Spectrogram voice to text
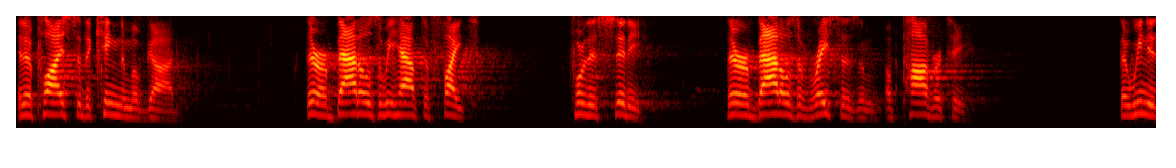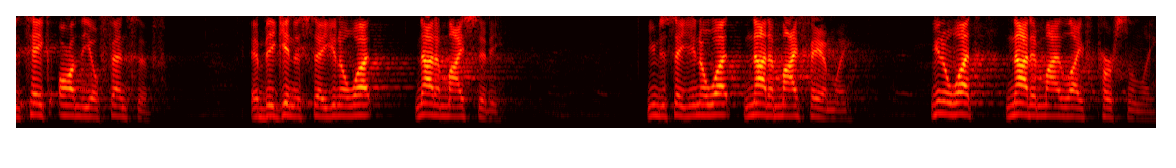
It applies to the kingdom of God. There are battles we have to fight for this city. There are battles of racism, of poverty, that we need to take on the offensive and begin to say, you know what? Not in my city. You need to say, you know what? Not in my family. You know what? Not in my life personally.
